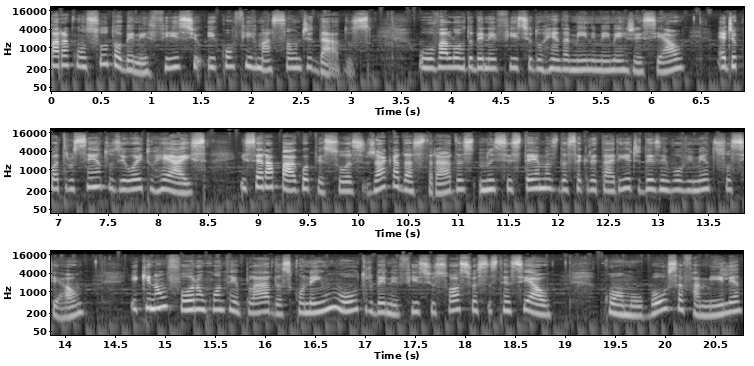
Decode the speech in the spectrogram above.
para consulta ao benefício e confirmação de dados. O valor do benefício do renda mínima emergencial é de 408 reais e será pago a pessoas já cadastradas nos sistemas da Secretaria de Desenvolvimento Social e que não foram contempladas com nenhum outro benefício socioassistencial, como o Bolsa Família,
